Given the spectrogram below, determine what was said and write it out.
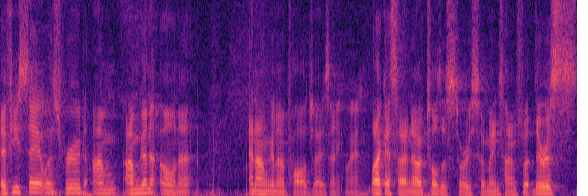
If you say it was rude, I'm, I'm going to own it and I'm going to apologize anyway. Like I said, I know I've told this story so many times, but there was,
